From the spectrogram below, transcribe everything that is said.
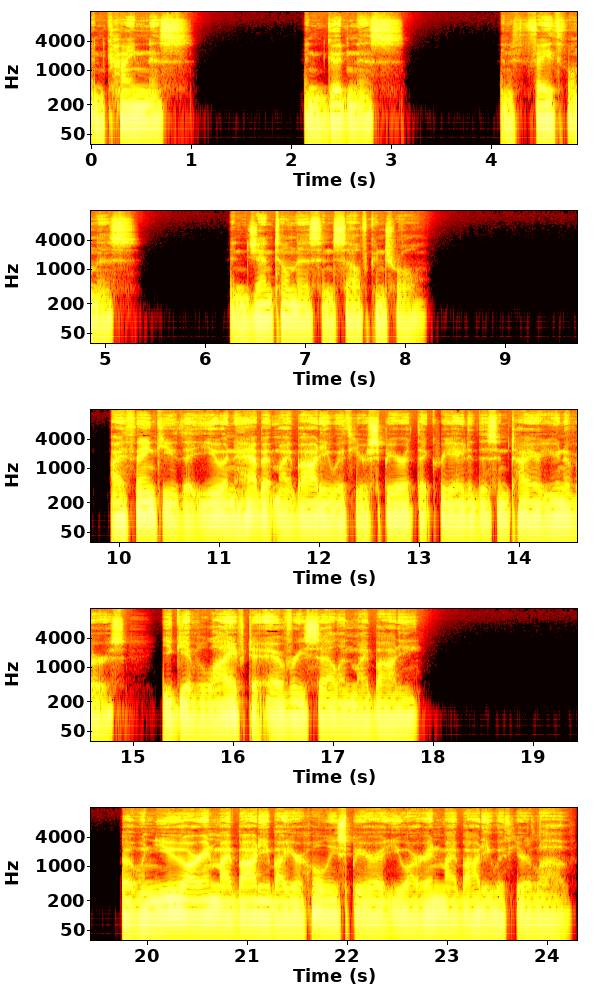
and kindness and goodness and faithfulness and gentleness and self control. I thank you that you inhabit my body with your spirit that created this entire universe. You give life to every cell in my body. But when you are in my body by your Holy Spirit, you are in my body with your love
